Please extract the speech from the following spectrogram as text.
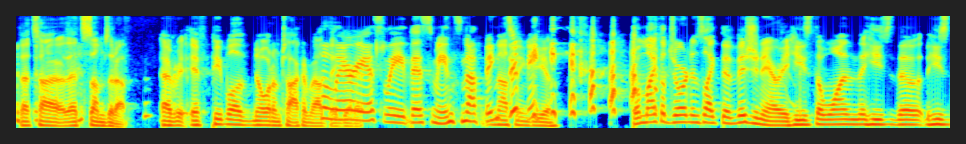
That's how that sums it up. Every if people know what I'm talking about, they get it. Hilariously, this means nothing, nothing to to you. but Michael Jordan's like the visionary. He's the one that he's the he's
